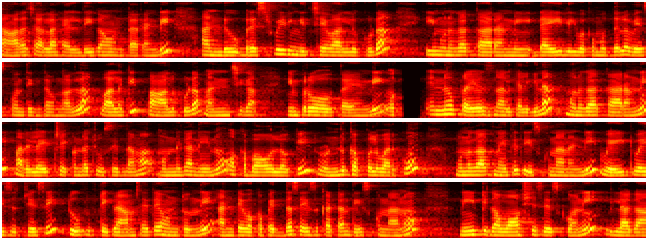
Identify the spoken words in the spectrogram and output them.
చాలా చాలా హెల్తీగా ఉంటారండి. అండ్ బ్రెస్ట్ ఫీడింగ్ ఇచ్చే వాళ్ళు కూడా ఈ మునగకారాన్ని డైలీ ఒక ముద్దలో వేసుకొని తినడం వల్ల వాళ్ళకి పాలు కూడా మంచిగా ఇంప్రూవ్ అవుతాయండి. ఎన్నో ప్రయోజనాలు కలిగిన మునగా కారంని మరి లేట్ చేయకుండా చూసేద్దామా? ముందుగా నేను ఒక బౌల్లోకి రెండు కప్పుల వరకు మునగాకునైతే తీసుకున్నానండి. వెయిట్ వైజ్ వచ్చేసి టూ ఫిఫ్టీ గ్రామ్స్ అయితే ఉంటుంది. అంటే ఒక పెద్ద సైజు కట్టని తీసుకున్నాను. నీట్గా వాష్ చేసేసుకొని ఇలాగా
